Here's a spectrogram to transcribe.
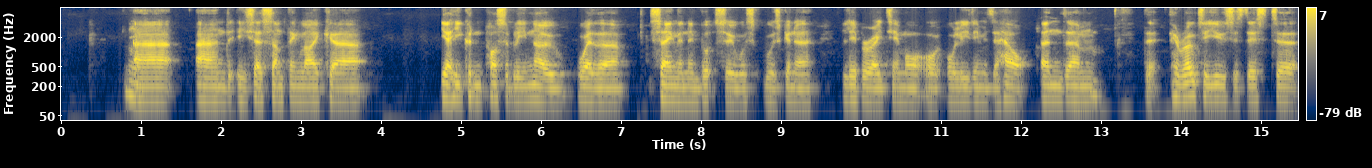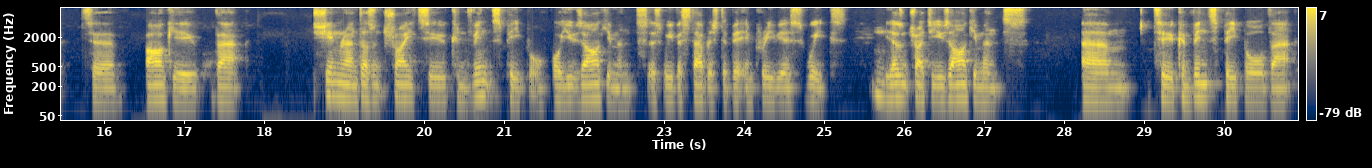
Right. Uh, and he says something like, uh, "Yeah, he couldn't possibly know whether saying the Nembutsu was was going to liberate him or, or or lead him into hell." And um, the Hirota uses this to to argue that Shinran doesn't try to convince people or use arguments, as we've established a bit in previous weeks. Mm. He doesn't try to use arguments um, to convince people that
